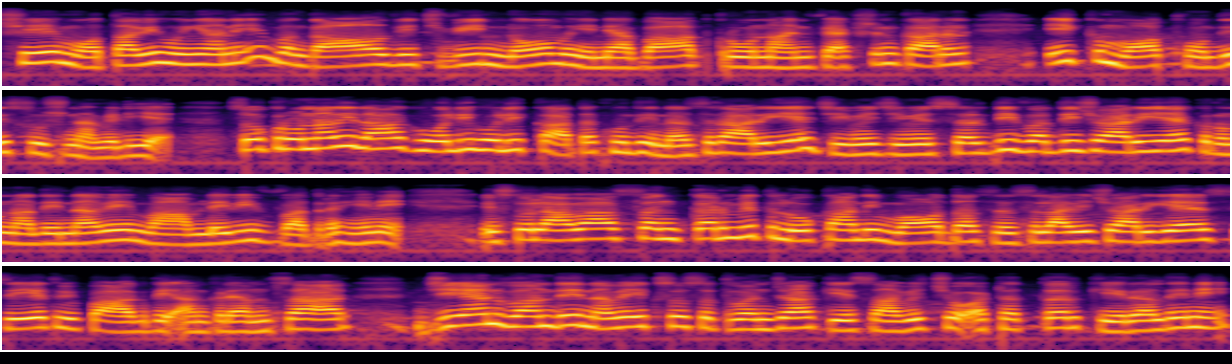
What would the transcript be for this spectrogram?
6 ਮੌਤਾਂ ਵੀ ਹੋਈਆਂ ਨੇ। ਬੰਗਾਲ ਵਿੱਚ ਵੀ 9 ਮਹੀਨਿਆਂ ਬਾਅਦ ਕਰੋਨਾ ਇਨਫੈਕਸ਼ਨ ਕਾਰਨ ਇੱਕ ਮੌਤ ਹੋਣ ਦੀ ਸੂਚਨਾ ਮਿਲੀ ਹੈ। ਸੋ ਕਰੋਨਾ ਦੀ ਲਾਗ ਹੌਲੀ-ਹੌਲੀ ਘਾਤਕ ਹੁੰਦੀ ਨਜ਼ਰ ਆ ਰਹੀ ਹੈ। ਜਿਵੇਂ-ਜਿਵੇਂ ਸਰਦੀ ਵੱਧਦੀ ਜਾ ਰਹੀ ਹੈ, ਕਰੋਨਾ ਦੇ ਨਵੇਂ ਮਾਮਲੇ ਵੀ ਵੱਧ ਰਹੇ ਨੇ। ਇਸ ਤੋਂ ਇਲਾਵਾ ਸੰਕਰਮਿਤ ਲੋਕਾਂ ਦੀ ਮੌਤ ਦਾ ਸਿਲਸਿਲਾ ਵੀ ਜਾਰੀ ਹੈ। ਸਿਹਤ ਵਿਭਾਗ ਦੇ ਅੰਕੜਿਆਂ ਅਨੁਸਾਰ JN1 ਦੇ ਨਵੇਂ 157 ਕੇਸਾਂ ਵਿੱਚੋਂ 78 ਕੇਰਲ ਦੇ ਨੇ।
